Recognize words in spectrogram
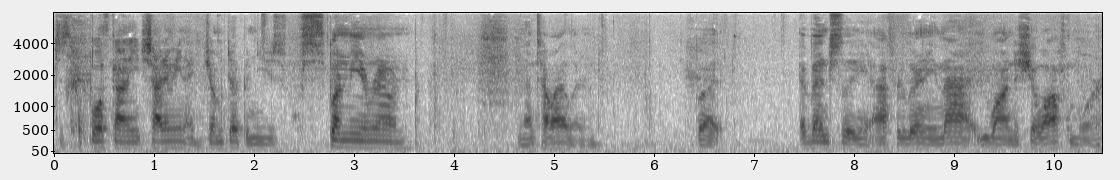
Just both got on each side of me and I jumped up and you just spun me around. And that's how I learned. But eventually, after learning that, you wanted to show off more.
